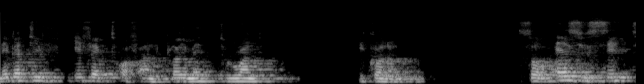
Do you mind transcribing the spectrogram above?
negative effect of unemployment to one economy. So as you sit,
